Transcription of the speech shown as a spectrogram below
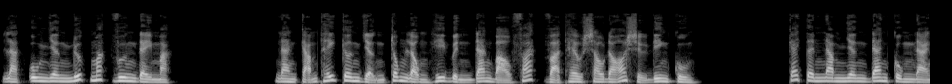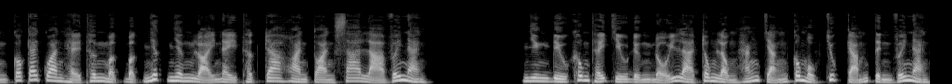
Lạc u nhân nước mắt vương đầy mặt. Nàng cảm thấy cơn giận trong lòng Hi Bình đang bạo phát và theo sau đó sự điên cuồng. Cái tên nam nhân đang cùng nàng có cái quan hệ thân mật bậc nhất nhân loại này thật ra hoàn toàn xa lạ với nàng. Nhưng điều không thể chịu đựng nổi là trong lòng hắn chẳng có một chút cảm tình với nàng.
